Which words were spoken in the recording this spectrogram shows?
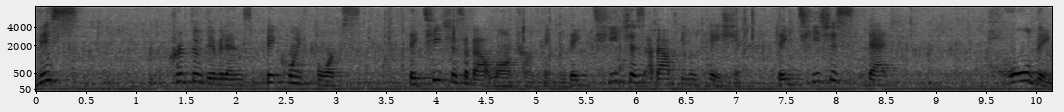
this crypto dividends, Bitcoin forks, they teach us about long-term thinking. They teach us about being patient. They teach us that holding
